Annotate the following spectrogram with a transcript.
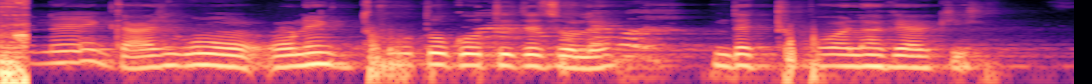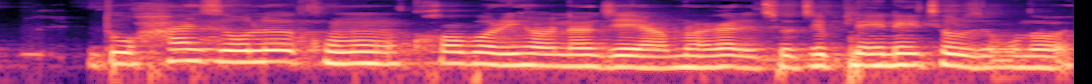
এখানে গাড়িগুলো অনেক দ্রুত গতিতে চলে দেখতে ভয় লাগে আর কি। কিন্তু হাই চলে কোনো খবরই হয় না যে আমরা গাড়ি চলছে প্লেনেই চলছে মনে হয়।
